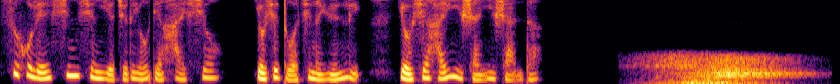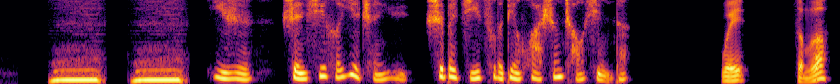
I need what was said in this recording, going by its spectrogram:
似乎连星星也觉得有点害羞，有些躲进了云里，有些还一闪一闪的。翌日，沈西和叶晨玉是被急促的电话声吵醒的。喂，怎么了？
